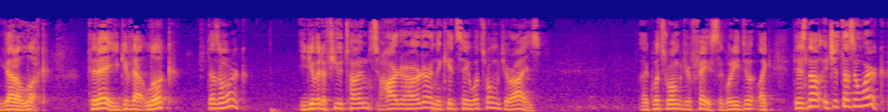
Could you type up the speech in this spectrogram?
You got a look. Today, you give that look, it doesn't work. You give it a few times, harder, harder, and the kids say, what's wrong with your eyes? Like, what's wrong with your face? Like, what are you doing? Like, there's no, it just doesn't work.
